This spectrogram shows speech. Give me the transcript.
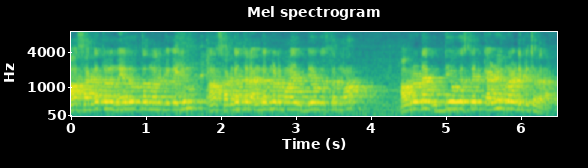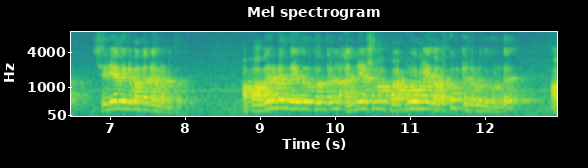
ആ സംഘത്തിന് നേതൃത്വം നൽകുകയും ആ സംഘത്തിൽ അംഗങ്ങളുമായ ഉദ്യോഗസ്ഥന്മാർ അവരുടെ ഉദ്യോഗസ്ഥരിൽ കഴിവ് പ്രകടിപ്പിച്ചവരാണ്. ശരിയായ തീരുമാനം തന്നെയാണ് എടുത്തത്. അപ്പൊ അവരുടെ നേതൃത്വത്തിൽ അന്വേഷണം ഫലപ്രദമായി നടക്കും എന്നുള്ളത് കൊണ്ട് ആ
